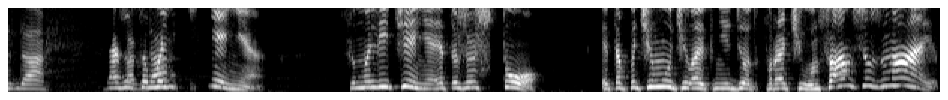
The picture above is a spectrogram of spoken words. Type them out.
ну, да. даже Тогда... самолечение – Самолечение – это же что? Это почему человек не идет к врачу? Он сам все знает.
